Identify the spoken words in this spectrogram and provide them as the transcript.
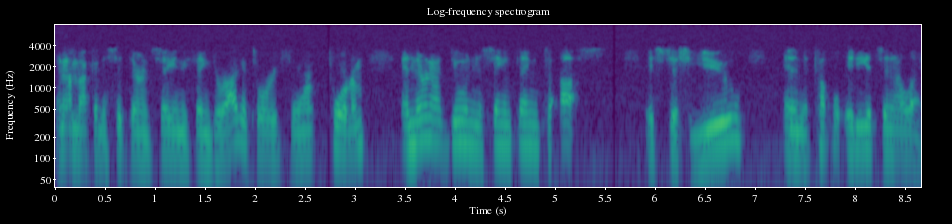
And I'm not going to sit there and say anything derogatory for, for them. And they're not doing the same thing to us. It's just you and a couple idiots in LA.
